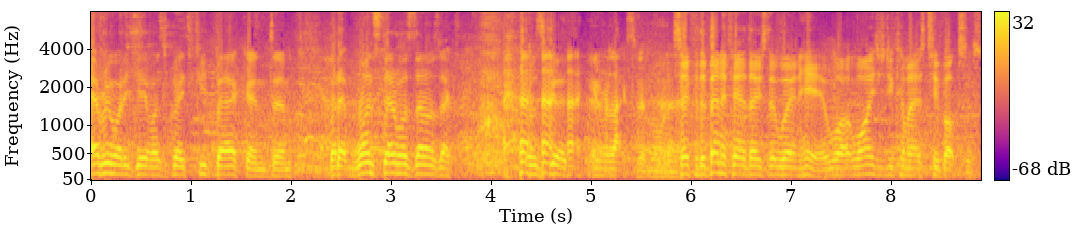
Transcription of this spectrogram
everybody gave us great feedback. And um, but at- once that was done, I was like, it was good. You relax a bit more. So for the benefit of those that weren't here, why, why did you come out as two boxers?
